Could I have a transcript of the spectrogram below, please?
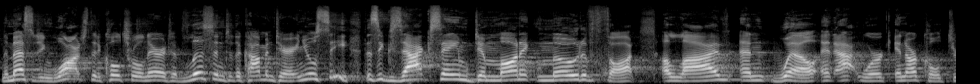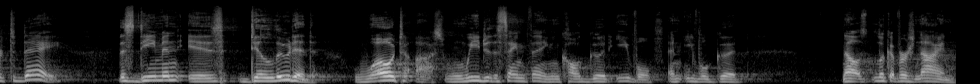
the messaging, watch the cultural narrative, listen to the commentary, and you'll see this exact same demonic mode of thought alive and well and at work in our culture today. This demon is deluded. Woe to us when we do the same thing and call good evil and evil good. Now, look at verse 9.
